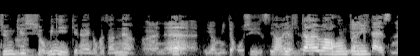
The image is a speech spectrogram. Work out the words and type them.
準決勝見に行けないのが残念。あれね、いや、見てほしいですいや。行きたいわ、本当皆さんいや行きに。たいですね。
